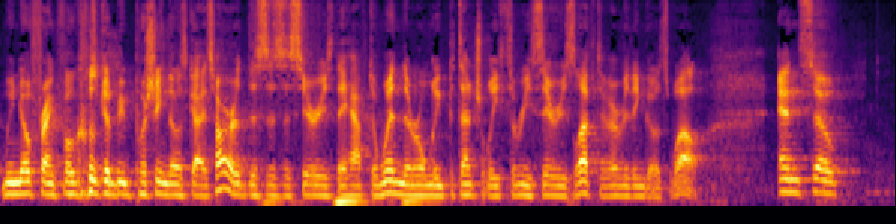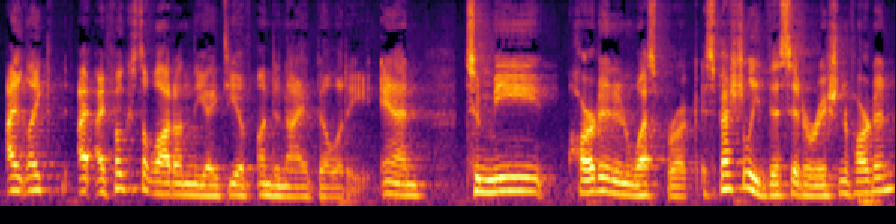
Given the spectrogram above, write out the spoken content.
we know Frank Vogel is going to be pushing those guys hard. This is a series they have to win. There are only potentially three series left if everything goes well. And so I like I, I focused a lot on the idea of undeniability. And to me, Harden and Westbrook, especially this iteration of Harden,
